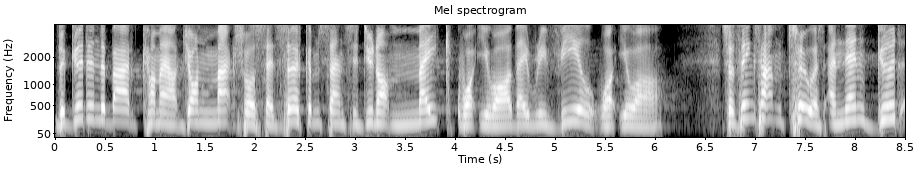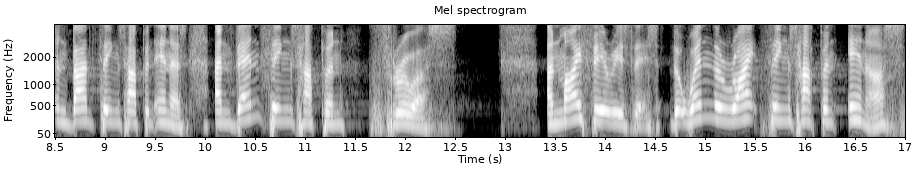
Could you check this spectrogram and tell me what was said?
The good and the bad come out. John Maxwell said, Circumstances do not make what you are, they reveal what you are. So things happen to us, and then good and bad things happen in us, and then things happen through us. And my theory is this that when the right things happen in us,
